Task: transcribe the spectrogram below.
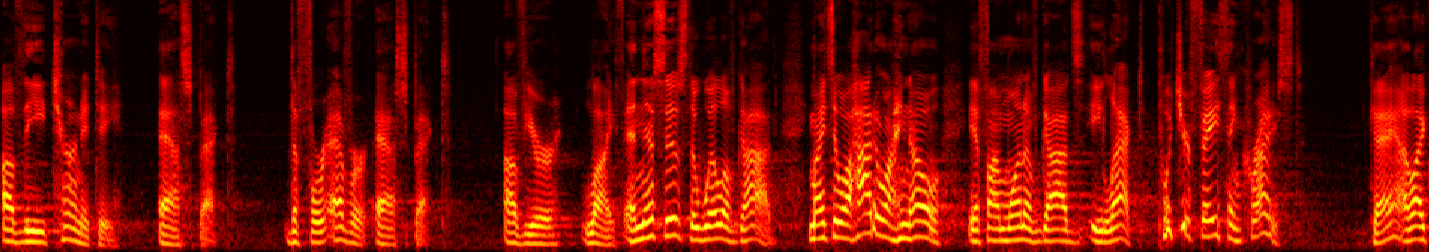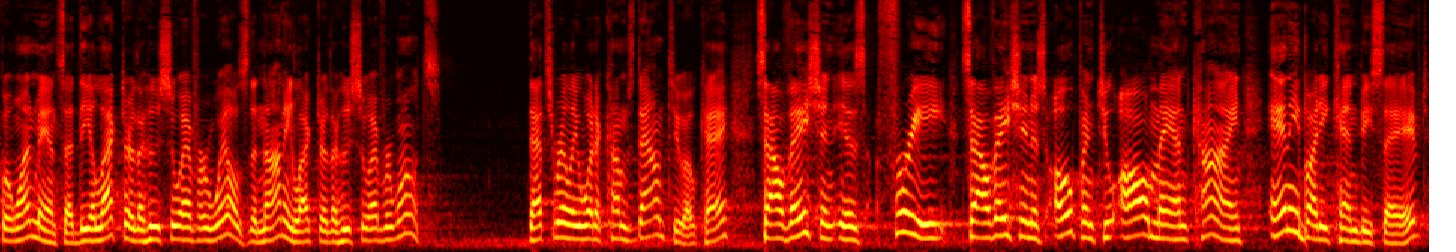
of the eternity aspect, the forever aspect of your life. And this is the will of God. You might say, well, how do I know if I'm one of God's elect? Put your faith in Christ. Okay? I like what one man said the elect are the whosoever wills, the non elect are the whosoever won'ts. That's really what it comes down to, okay? Salvation is free. Salvation is open to all mankind. Anybody can be saved.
